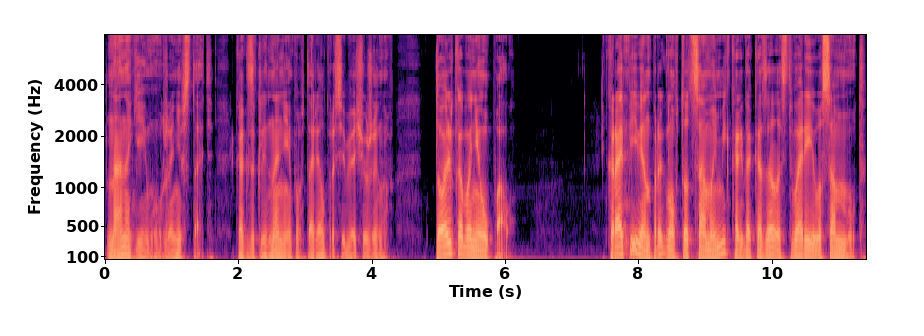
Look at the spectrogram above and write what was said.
На ноги ему уже не встать, как заклинание повторял про себя Чужинов. Только бы не упал. Крапивин прыгнул в тот самый миг, когда, казалось, твари его сомнут,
